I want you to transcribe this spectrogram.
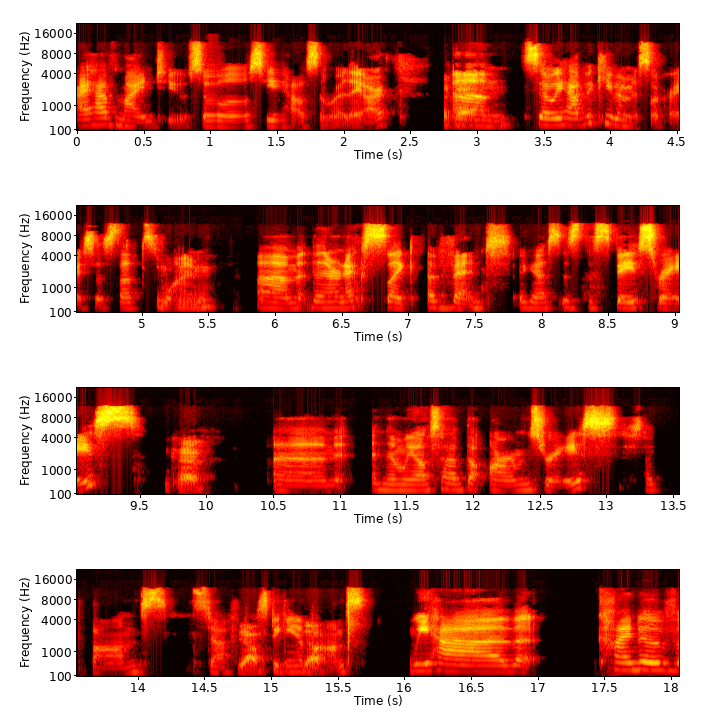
I have mine too. So we'll see how similar they are. Okay. Um so we have the Cuban Missile Crisis. That's Mhm. one. Um then our next like event, I guess, is the space race. okay. Um, and then we also have the arms race, it's like bombs stuff. Yep, Speaking of bombs, we have kind of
